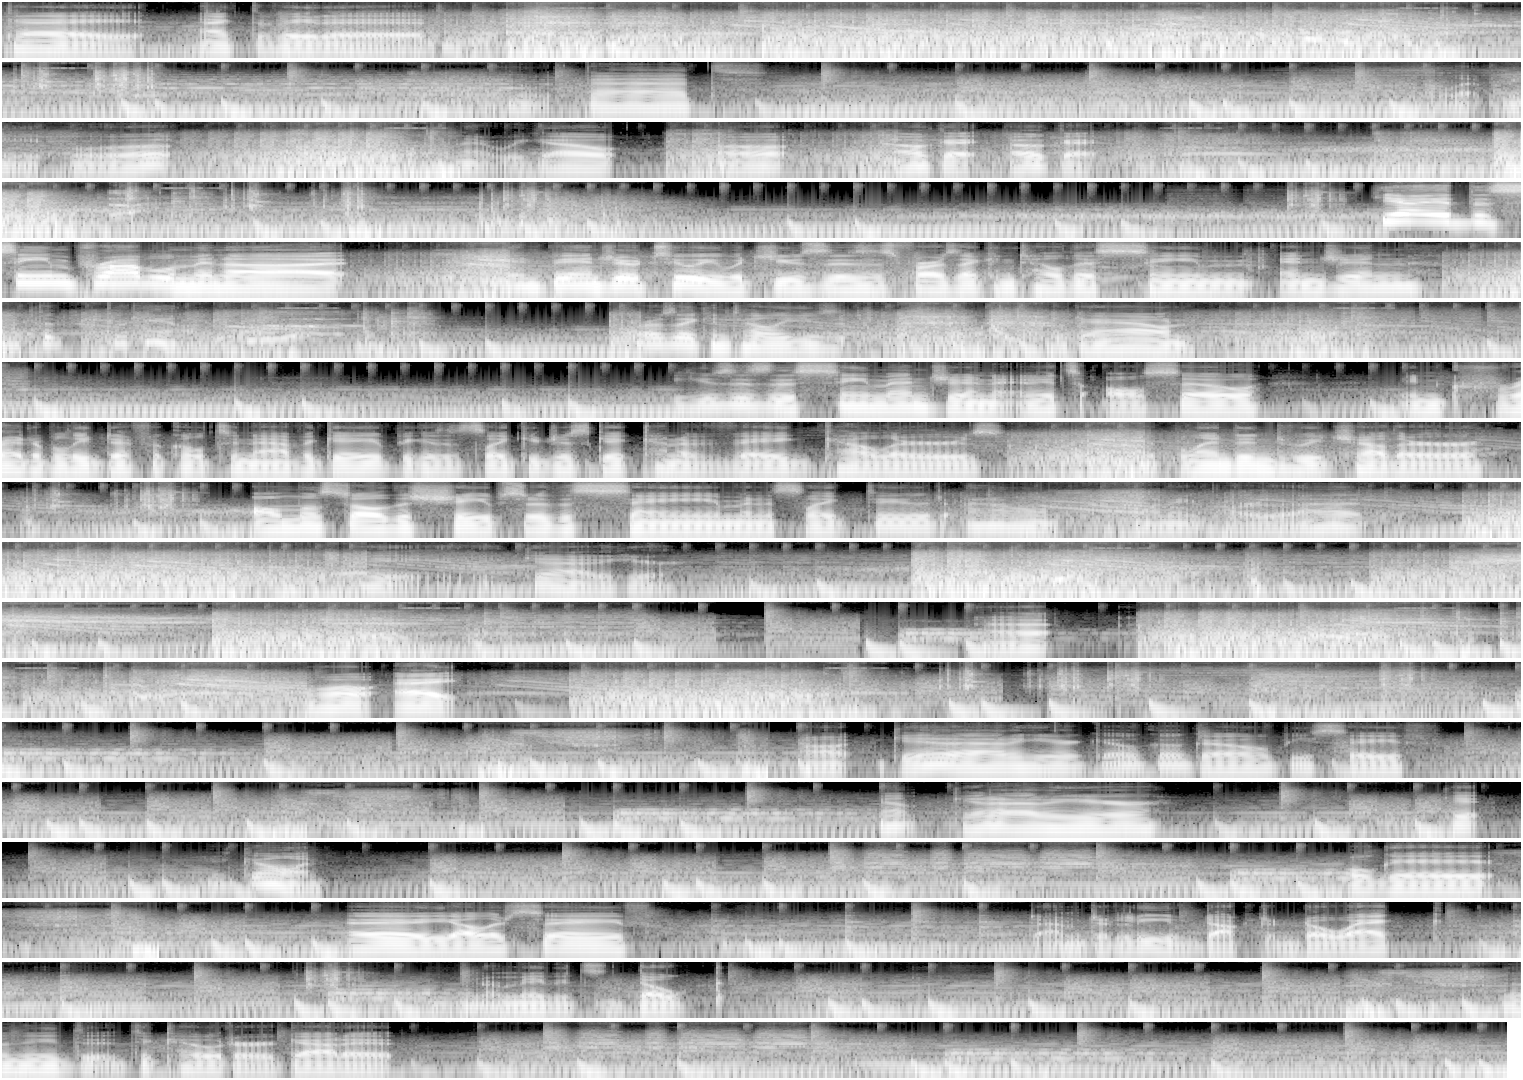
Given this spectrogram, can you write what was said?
Okay, activated. With that. Let me. Oh, there we go. Oh, okay, okay. Yeah, I had the same problem in uh in Banjo Tooie, which uses, as far as I can tell, this same engine. What the, down. As far as I can tell, it uses. Go down. It uses the same engine, and it's also incredibly difficult to navigate because it's like you just get kind of vague colors that blend into each other. Almost all the shapes are the same, and it's like, dude, I don't want any part of that. Hey, get out of here. Whoa, hey. Oh, get out of here. Go, go, go. Be safe. Yep, get out of here. Get, get going. Okay. Hey, y'all are safe. Time to leave, Dr. Doak. Or maybe it's Doke. You'll need the decoder. Got it.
